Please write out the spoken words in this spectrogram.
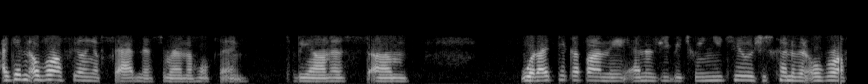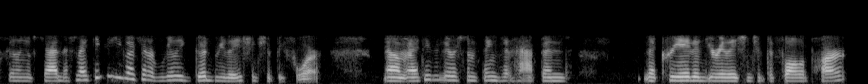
I get an overall feeling of sadness around the whole thing. To be honest, um, what I pick up on the energy between you two is just kind of an overall feeling of sadness. And I think that you guys had a really good relationship before. Um, and I think that there were some things that happened that created your relationship to fall apart.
